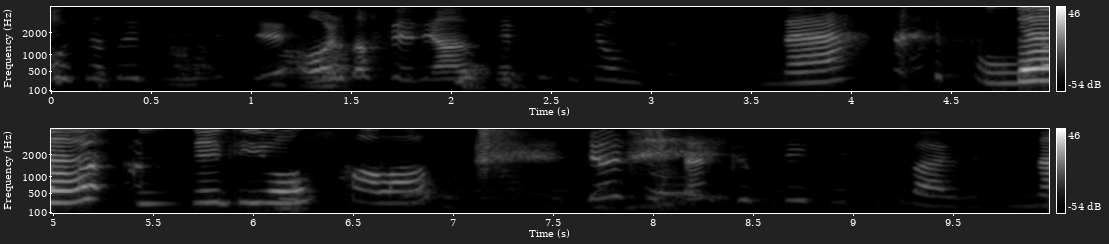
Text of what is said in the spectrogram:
O, kadar ki. Orada Feriha'nın tepkisi şey olmuştu. Ne? Ne? ne diyor falan. Gerçekten kız şey tepkisi verdi. Ne?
